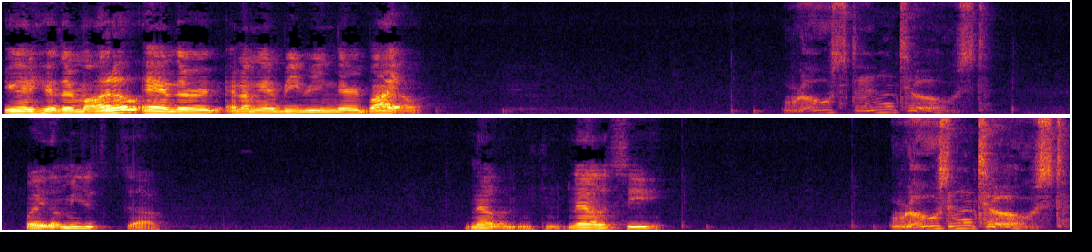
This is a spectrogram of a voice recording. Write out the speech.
You're going to hear their motto, and their and I'm going to be reading their bio. Roast and toast. Wait, let me just, uh... Now, now let's see. Rose and toast.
